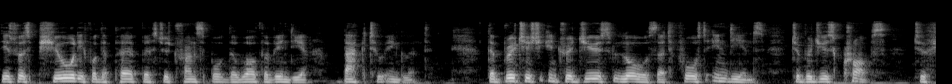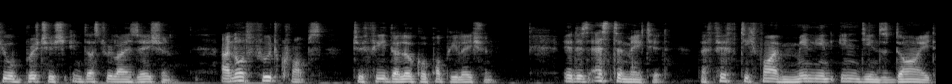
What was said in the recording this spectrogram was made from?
this was purely for the purpose to transport the wealth of India back to England. The British introduced laws that forced Indians to produce crops to fuel British industrialization, and not food crops to feed the local population. It is estimated that 55 million Indians died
